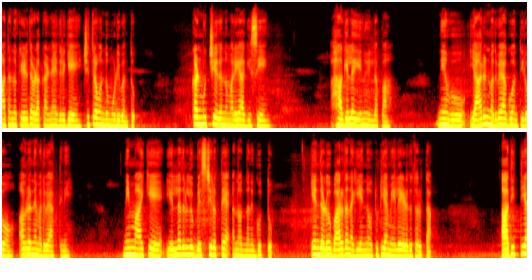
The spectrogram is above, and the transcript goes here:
ಮಾತನ್ನು ಕೇಳಿದವಳ ಕಣ್ಣ ಎದುರಿಗೆ ಚಿತ್ರವೊಂದು ಮೂಡಿಬಂತು ಕಣ್ಮುಚ್ಚಿ ಅದನ್ನು ಮರೆಯಾಗಿಸಿ, ಹಾಗೆಲ್ಲ ಏನೂ ಇಲ್ಲಪ್ಪ. ನೀವು ಯಾರನ್ನು ಮದುವೆ ಆಗು ಅಂತೀರೋ ಅವರನ್ನೇ ಮದುವೆ ಆಗ್ತೀನಿ. ನಿಮ್ಮ ಆಯ್ಕೆ ಎಲ್ಲದರಲ್ಲೂ ಬೆಸ್ಟ್ ಇರುತ್ತೆ ಅನ್ನೋದು ನನಗೆ ಗೊತ್ತು, ಎಂದಳು ಬಾರದ ನಗೆಯನ್ನು ತುಟಿಯ ಮೇಲೆ ಎಳೆದು ತರುತ್ತಾ. ಆದಿತ್ಯ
